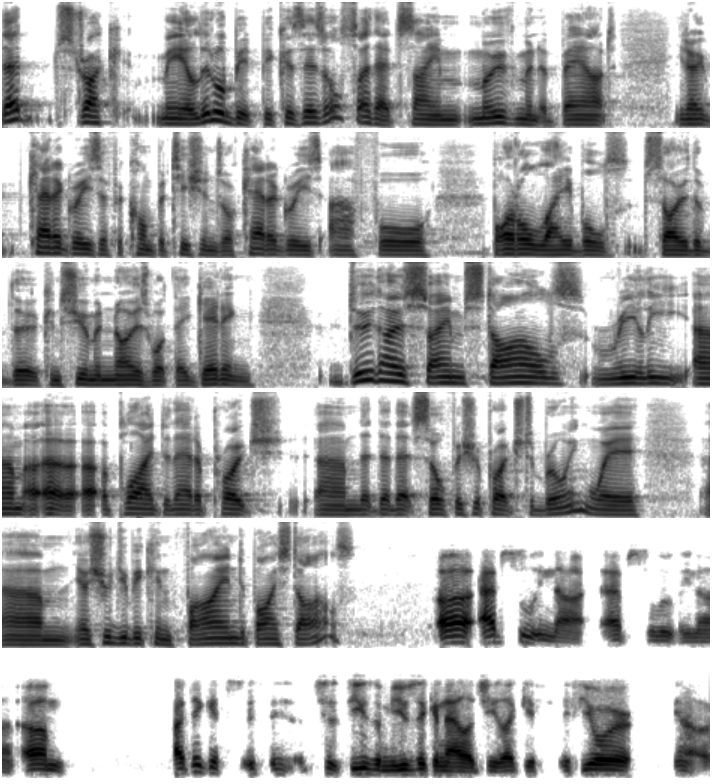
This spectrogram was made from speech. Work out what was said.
That struck me a little bit because there's also that same movement about, you know, categories are for competitions or categories are for bottle labels so the, the consumer knows what they're getting. Do those same styles really um, uh, apply to that approach, um, that, that, that, selfish approach to brewing, where um, you know, should you be confined by styles? Uh, absolutely not. Absolutely not. Um, I think it's, it's, it's, to use a music analogy. Like if if you're you know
